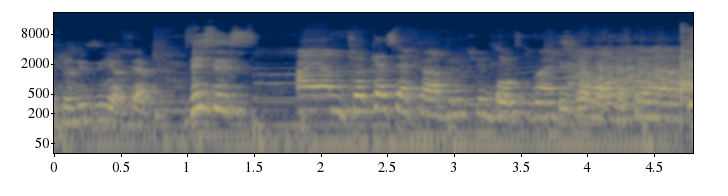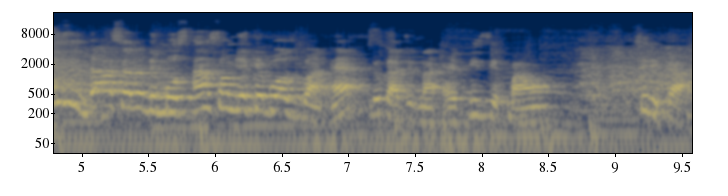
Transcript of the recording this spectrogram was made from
introducing yourself. This is I am Joke Setro. I've introduced Oh, myself. this is Joke Yeah. This is that of the most handsome Yekebo husband. Eh? Look at it now. Efisi Pao. See the car.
